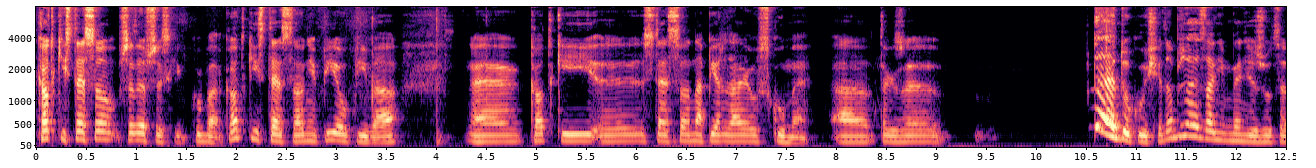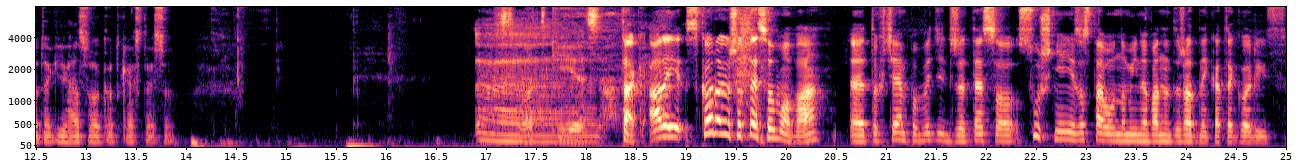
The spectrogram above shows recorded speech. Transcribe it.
Kotki z Teso przede wszystkim, Kuba. Kotki z Teso nie piją piwa. E, kotki z Teso napierdają skumę. A także edukuj się, dobrze? Zanim będziesz rzucał takie hasło o kotkach z Teso. Słodki jest. Tak, ale skoro już o TESO mowa, e, to chciałem powiedzieć, że TESO słusznie nie zostało nominowane do żadnej kategorii w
